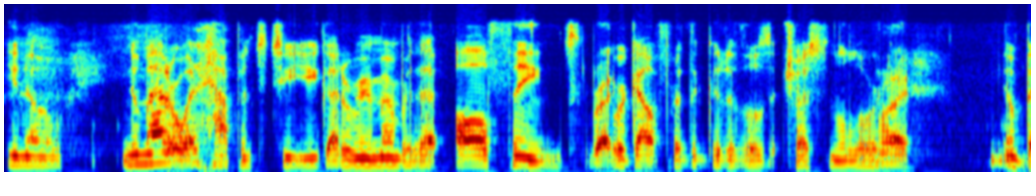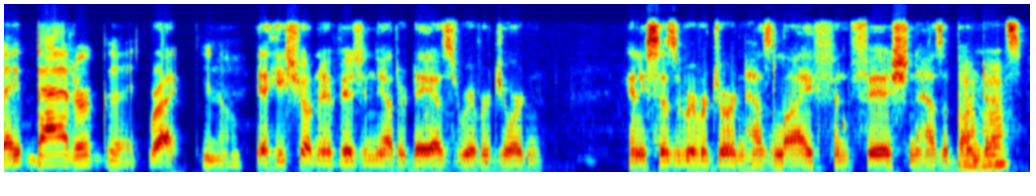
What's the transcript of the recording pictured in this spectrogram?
you know, no matter what happens to you, you got to remember that all things Right. work out for the good of those that trust in the Lord. right, You know, ba- bad or good, right." you know. Yeah, he showed me a vision the other day as the River Jordan. And he says the River Jordan has life and fish and has abundance, mm-hmm.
